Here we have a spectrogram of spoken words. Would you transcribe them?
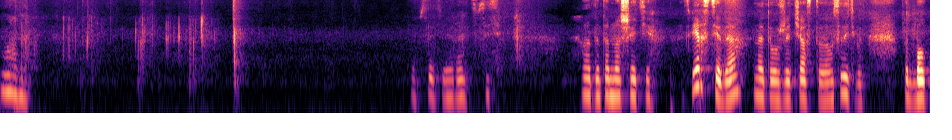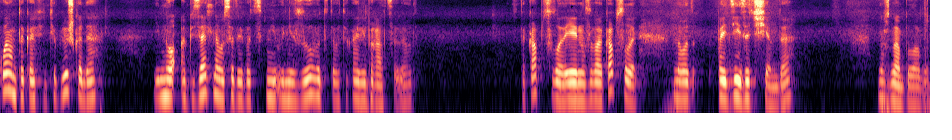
ладно. Кстати, мне нравится, кстати. Ладно, там наши эти отверстия, да, но это уже часто, вот смотрите, вот под балконом такая финтеплюшка, да, но обязательно вот с этой вот внизу вот эта вот такая вибрация, да, вот. Это капсула, я ее называю капсулой, но вот по идее зачем, да? Нужна была бы.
